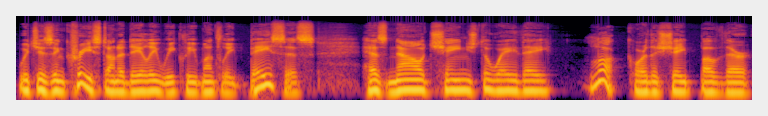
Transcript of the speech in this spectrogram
which is increased on a daily, weekly, monthly basis, has now changed the way they look or the shape of their,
